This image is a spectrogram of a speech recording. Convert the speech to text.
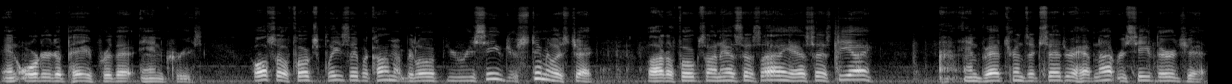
in order to pay for that increase. Also, folks, please leave a comment below if you received your stimulus check. A lot of folks on SSI, SSDI, and veterans, etc., have not received theirs yet.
